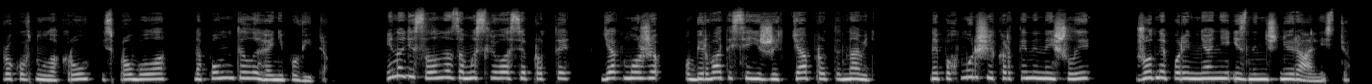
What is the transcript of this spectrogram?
проковтнула кров і спробувала наповнити легені повітрям. Іноді Селена замислювалася про те, як може обірватися її життя, проте навіть найпохмуріші картини не йшли жодне порівняння із нинішньою реальністю,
